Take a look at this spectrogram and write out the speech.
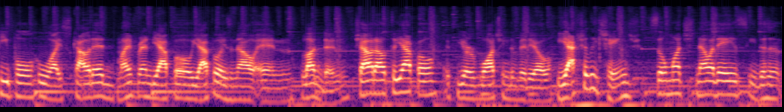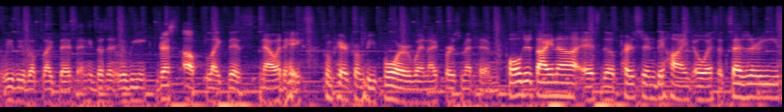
people who I scouted. My friend Yapo, Yapo is now in London. Shout out to Yapo if you're watching the video. He actually changed so much nowadays. He doesn't really look like this and he doesn't really dress up like this nowadays compared from before when I first met him. Paul Jotaina is the person behind OS Accessories.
